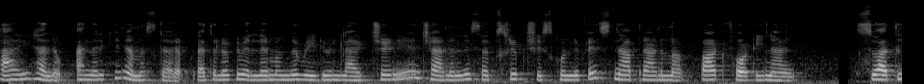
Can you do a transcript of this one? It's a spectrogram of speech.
హాయ్ హలో. అందరికీ నమస్కారం. గతలోకి వెళ్ళే ముందు వీడియోని లైక్ చేయండి అండ్ ఛానల్ని సబ్స్క్రైబ్ చేసుకోండి ఫ్రెండ్స్. నా ప్రాణమ part forty nine. Swathi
